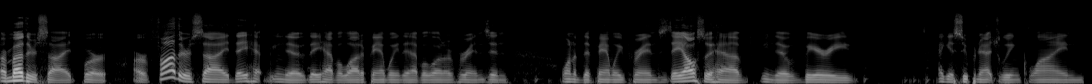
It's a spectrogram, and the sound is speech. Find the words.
our mother's side. For our father's side, they have you know they have a lot of family and they have a lot of friends and one of the family friends they also have you know very I guess supernaturally inclined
